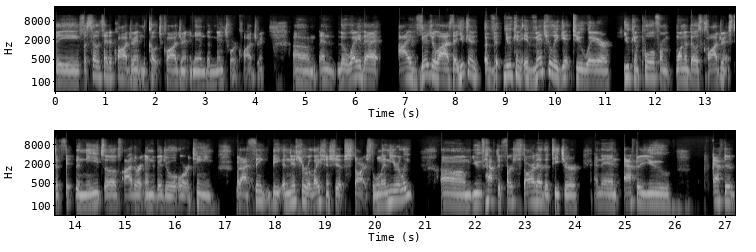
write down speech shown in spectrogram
the facilitator quadrant, the coach quadrant, and then the mentor quadrant. Um, and the way that I visualize that you can you can eventually get to where you can pull from one of those quadrants to fit the needs of either an individual or a team. But I think the initial relationship starts linearly. Um, you have to first start as a teacher, and then after you, after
